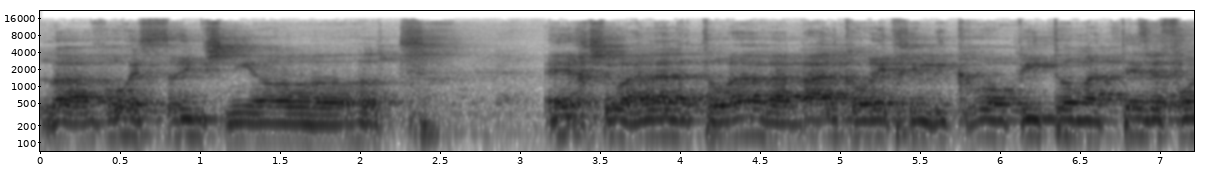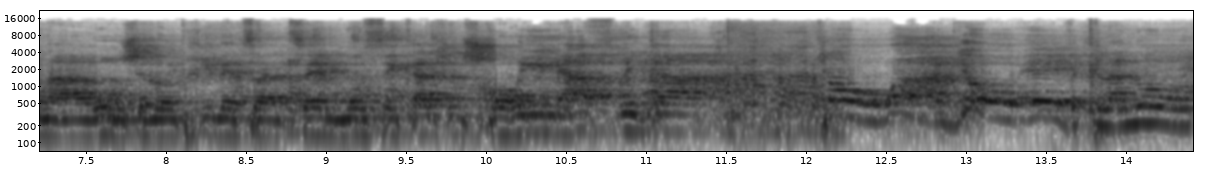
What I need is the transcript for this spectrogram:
לא עברו עשרים שניות. איך שהוא עלה לתורה והבעל קורא התחיל לקרוא, פתאום הטלפון הארור שלו התחיל לצלצל מוסיקה של שחורים מאפריקה. יואו וואו יואו היי וקללות.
